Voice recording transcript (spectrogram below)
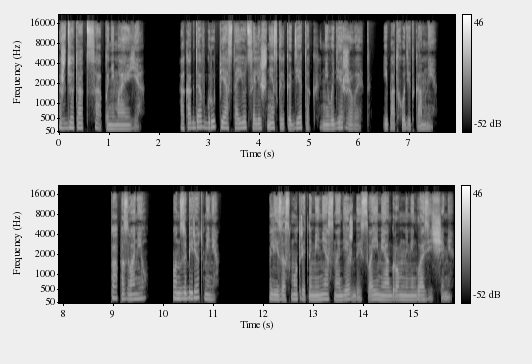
Ждет отца, понимаю я. А когда в группе остается лишь несколько деток, не выдерживает и подходит ко мне. Папа звонил. Он заберет меня. Лиза смотрит на меня с надеждой своими огромными глазищами.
